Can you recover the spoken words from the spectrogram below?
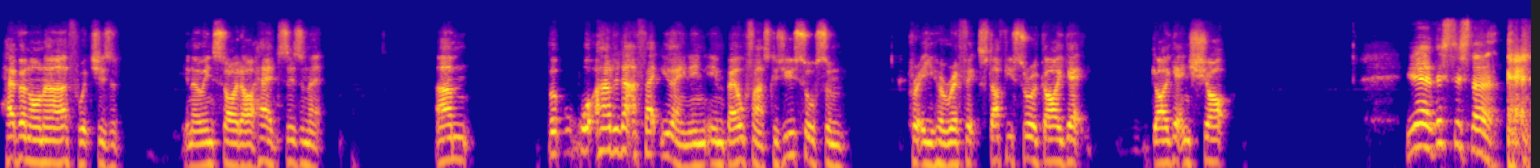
heaven on earth, which is, you know, inside our heads, isn't it? Um, but what? How did that affect you then in in Belfast? Because you saw some pretty horrific stuff. You saw a guy get guy getting shot. Yeah, this is the.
